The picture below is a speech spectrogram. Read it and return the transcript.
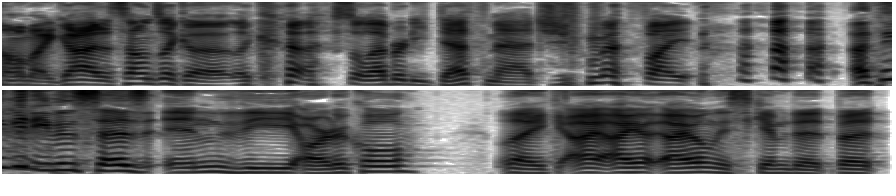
Oh my god! It sounds like a like a celebrity death match fight. I think it even says in the article, like I I, I only skimmed it, but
